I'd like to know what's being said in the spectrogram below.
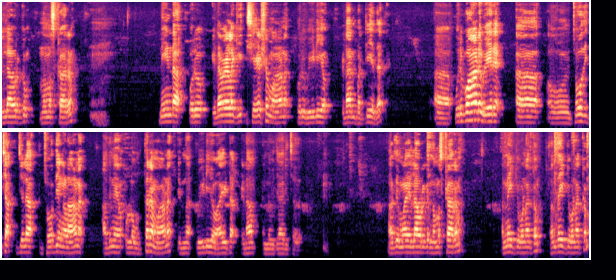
എല്ലാവർക്കും നമസ്കാരം. നീണ്ട ഒരു ഇടവേളയ്ക്ക് ശേഷമാണ് ഒരു വീഡിയോ ഇടാൻ പറ്റിയത്. ഒരുപാട് പേര് ചോദിച്ച ചില ചോദ്യങ്ങളാണ് അതിന് ഉള്ള ഉത്തരമാണ് ഇന്ന് വീഡിയോ ആയിട്ട് ഇടാം എന്ന് വിചാരിച്ചത്. ആദ്യമായി എല്ലാവർക്കും നമസ്കാരം. അന്നയ്ക്ക് വണക്കം തന്തയ്ക്ക് വണക്കം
